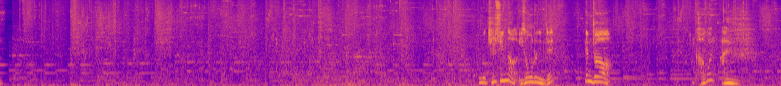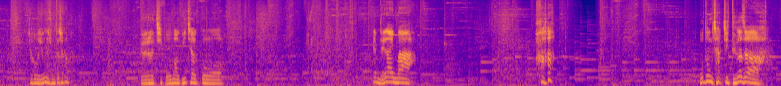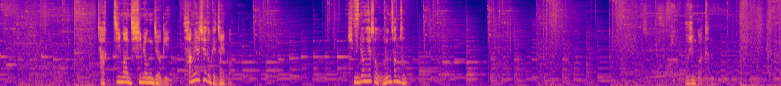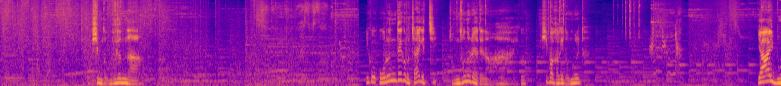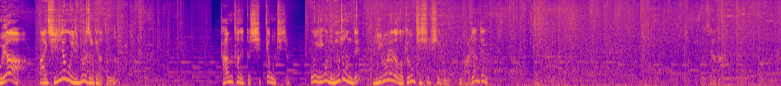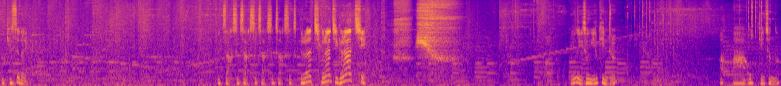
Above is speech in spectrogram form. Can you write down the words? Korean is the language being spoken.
이거 질 수 있나? 이성 오른인데? 햄 줘. 각오를 아유. 잠깐만 연애 좀더 잠깐만. 그렇지 보막 미쳤고. 햄 내놔 임마. 하하. 노동 착지 들어가자. 작지만 치명적인 3일체도 괜찮을 것 같고요. 신병에서 오른 삼성? 무진 것 같은. 욕심 너무 부렸나? 이거 오른 덱으로 짜야겠지? 정선을 해야 되나? 아 이거 피바 가기 너무 멀다. 야 이 뭐야? 아 질려고 일부러 저렇게 놔뒀나? 다음 턴에 또 10 경험치죠? 어 이거 너무 좋은데? 리롤에다가 경험치 10씩 이거 말이 안 되네. 어, 세하다. 이 개쎄다 얘. 쓱싹 쓱싹 쓱싹 쓱싹 쓱싹 그렇지 그렇지 그렇지 휴 오늘 이성이 이렇게 힘들어? 아, 아, 어, 괜찮나?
